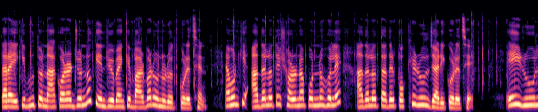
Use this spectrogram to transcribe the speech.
তারা একীভূত না করার জন্য কেন্দ্রীয় ব্যাংকে বারবার অনুরোধ করেছেন। এমনকি আদালতে শরণাপন্ন হলে আদালত তাদের পক্ষে রুল জারি করেছে। এই রুল,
